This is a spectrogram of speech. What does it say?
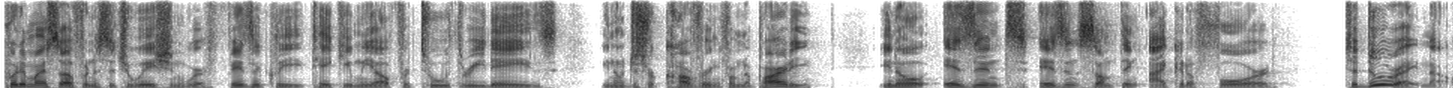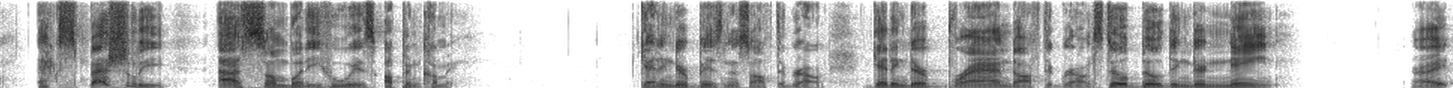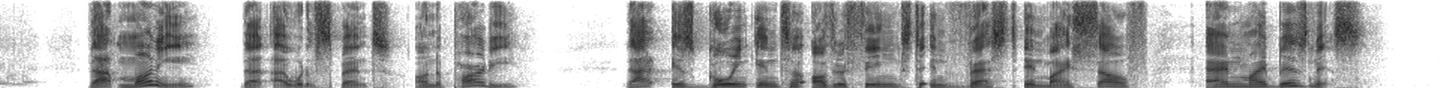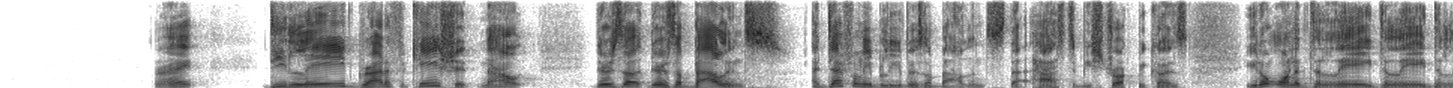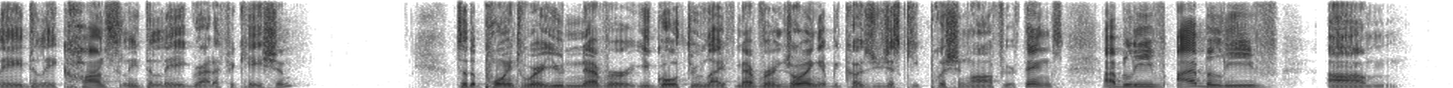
putting myself in a situation where physically taking me out for two, three days you know, just recovering from the party, you know, isn't isn't something I could afford to do right now, especially as somebody who is up and coming. Getting their business off the ground, getting their brand off the ground, still building their name. Right? That money that I would have spent on the party that is going into other things to invest in myself and my business. Right? Delayed gratification. Now, there's a there's a balance. I definitely believe there's a balance that has to be struck because you don't want to delay, delay, delay, delay, constantly delay gratification to the point where you never you go through life never enjoying it because you just keep pushing off your things. I believe I believe um,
